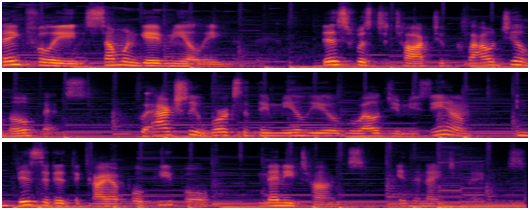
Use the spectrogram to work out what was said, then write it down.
Thankfully, someone gave me a lead. This was to talk to Claudia Lopez, who actually works at the Emilio Goeldi Museum and visited the Kayapo people many times in the 1990s.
